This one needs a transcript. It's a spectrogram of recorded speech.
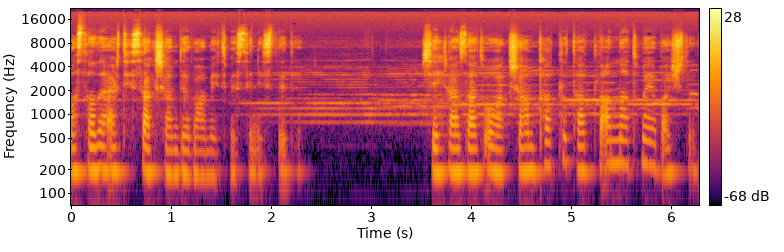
masala ertesi akşam devam etmesini istedi. Şehrazat o akşam tatlı tatlı anlatmaya başladı.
